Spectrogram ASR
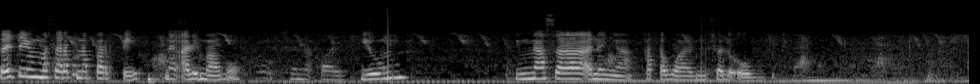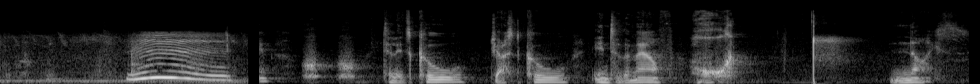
So, ito yung masarap na parte ng alimango. Sana all. yung yung nasa ano niya, katawan sa loob. Mmm. Till it's cool, just cool, into the mouth. Nice.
